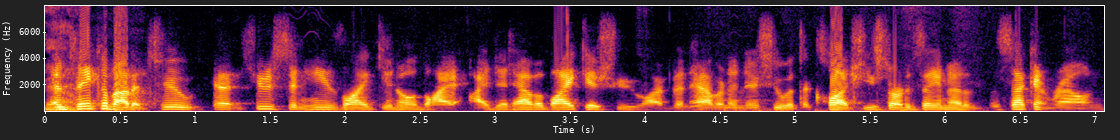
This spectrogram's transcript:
And think about it too. At Houston, he's like, you know, I, I did have a bike issue. I've been having an issue with the clutch. He started saying that at the second round.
